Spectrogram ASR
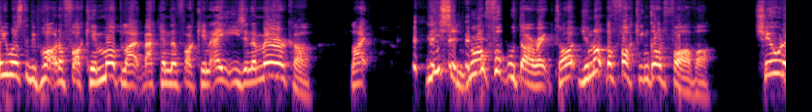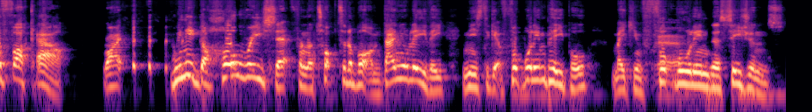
he wants to be part of the fucking mob, like back in the fucking eighties in America. Like, listen, you're a football director. You're not the fucking Godfather. Chill the fuck out, right? we need the whole reset from the top to the bottom. Daniel Levy needs to get footballing people making footballing decisions,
